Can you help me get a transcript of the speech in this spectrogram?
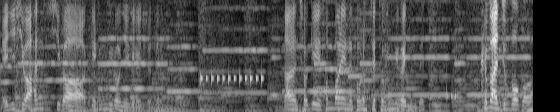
내지 씨와 한수 씨가 꽤 흥미로운 얘기를 해주셨네요. 나는 저기 선반에 있는 도넛에 더 흥미가 있는데. 그만 좀 먹어.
